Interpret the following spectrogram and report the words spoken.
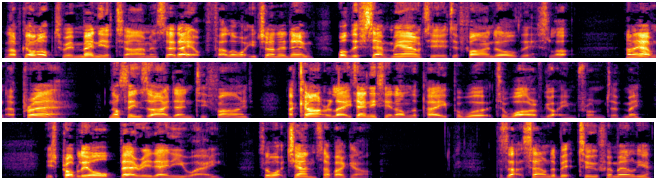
and I've gone up to him many a time and said, Hey up, fella, what you trying to do? Well, they've sent me out here to find all this lot, and I haven't a prayer. Nothing's identified. I can't relate anything on the paperwork to what I've got in front of me. It's probably all buried anyway, so what chance have I got? Does that sound a bit too familiar?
